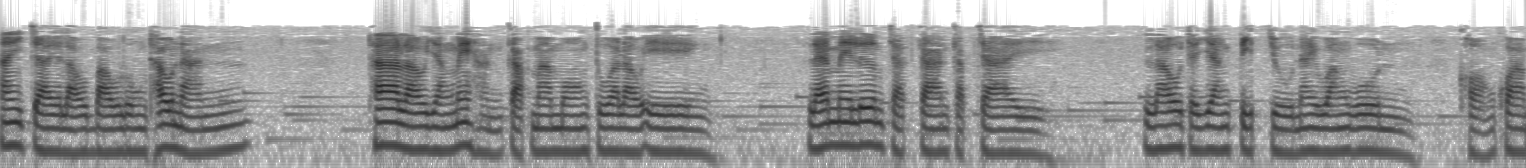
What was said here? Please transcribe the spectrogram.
ให้ใจเราเบาลงเท่านั้น ถ้าเรายังไม่หันกลับมามองตัวเราเอง และไม่เริ่มจัดการกับใจ เราจะยังติดอยู่ในวังวนของความ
